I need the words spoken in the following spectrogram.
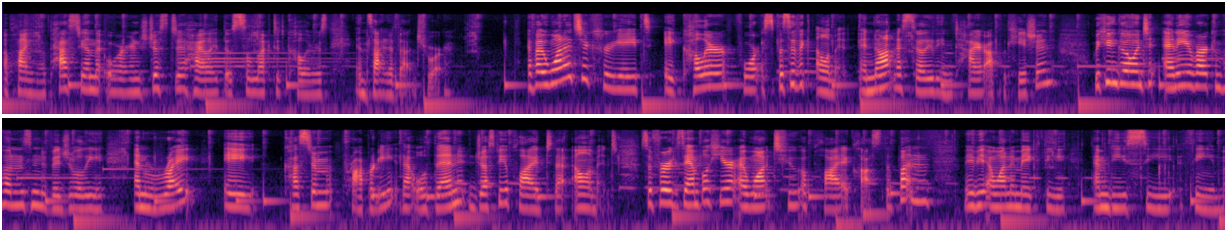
applying opacity on the orange just to highlight those selected colors inside of that drawer. If I wanted to create a color for a specific element and not necessarily the entire application, we can go into any of our components individually and write a custom property that will then just be applied to that element. So for example here, I want to apply a class to the button. Maybe I want to make the MDC theme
